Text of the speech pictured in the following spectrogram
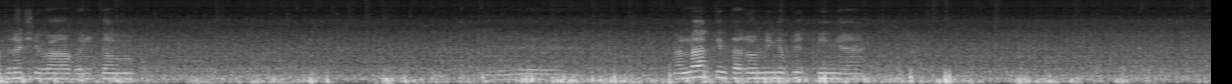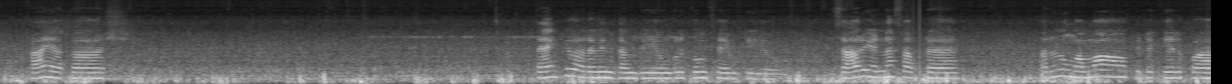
மதுரை சிவா வெல்கம் நல்லா இருக்கேன் தருண் நீங்கள் எப்படி இருக்கீங்க? ஹாய் ஆகாஷ். தேங்க்யூ அரவிந்த் தம்பி. உங்களுக்கும் சேம் டு யூ சாரு என்ன சாப்பிட்ட? அருண் உங்கள் அம்மா கிட்ட கேளுப்பா.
